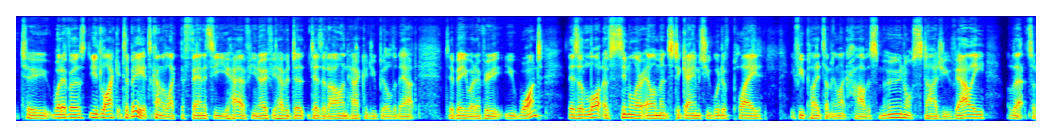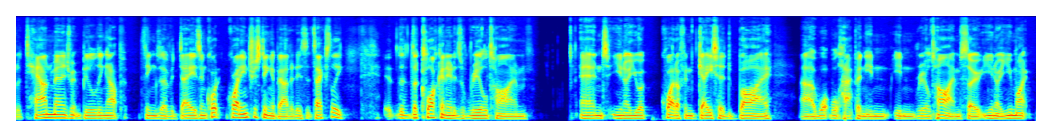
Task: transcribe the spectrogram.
to whatever you'd like it to be. It's kind of like the fantasy you have. You know, if you have a de- desert island, how could you build it out to be whatever you want? There's a lot of similar elements to games you would have played if you played something like Harvest Moon or Stardew Valley, all that sort of town management, building up things over days. And quite quite interesting about it is it's actually the, the clock in it is real time, and you know you are quite often gated by uh, what will happen in in real time. So you know you might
